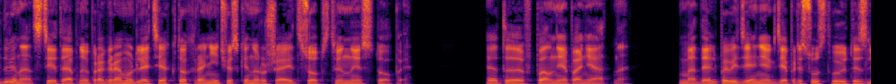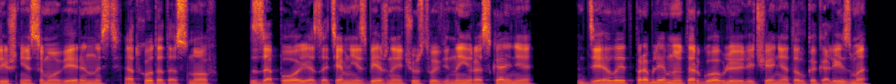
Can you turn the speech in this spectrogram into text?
12-этапную программу для тех, кто хронически нарушает собственные стопы. Это вполне понятно. Модель поведения, где присутствует излишняя самоуверенность, отход от основ, запой, а затем неизбежное чувство вины и раскаяния, делает проблемную торговлю и лечение от алкоголизма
